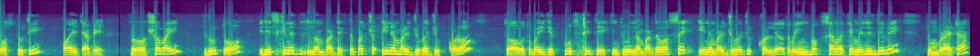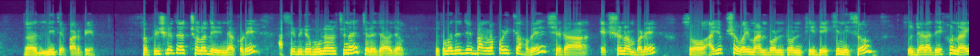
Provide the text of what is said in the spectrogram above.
প্রস্তুতি হয়ে যাবে। তো সবাই দ্রুত এই যে স্ক্রিনের নাম্বার দেখতে পাচ্ছ, এই নাম্বারে যোগাযোগ করো। তো অথবা এই যে পোস্টটিতে কিন্তু নাম্বার দেওয়া আছে, এই নাম্বারে যোগাযোগ করলে অথবা ইনবক্সে আমাকে মেসেজ দিলেই তোমরা এটা নিতে পারবে। তো পৃষ্ঠতা চলো দেরি না করে আজকে ভিডিও মূল আলোচনায় চলে যাওয়া যাক। তো তোমাদের যে বাংলা পরীক্ষা হবে, সেটা একশো নাম্বারে সো আই হোপ সবাই মানবন্টনটি দেখে নিছো। তো যারা দেখো নাই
